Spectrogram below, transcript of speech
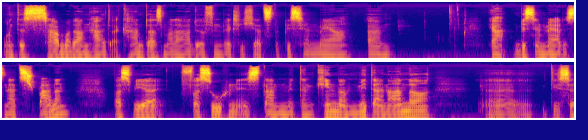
und das haben wir dann halt erkannt, dass wir da dürfen wirklich jetzt ein bisschen mehr, ähm, ja, ein bisschen mehr das Netz spannen. Was wir versuchen ist dann mit den Kindern miteinander äh, diese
